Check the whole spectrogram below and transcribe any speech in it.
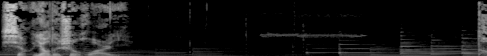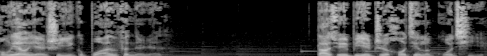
想要的生活而已。同样也是一个不安分的人。大学毕业之后进了国企，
